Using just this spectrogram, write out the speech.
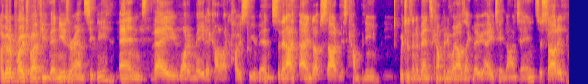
I got approached by a few venues around Sydney, and they wanted me to kind of like host the event. So then I, I ended up starting this company, which was an events company when I was like maybe 18, 19. So started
